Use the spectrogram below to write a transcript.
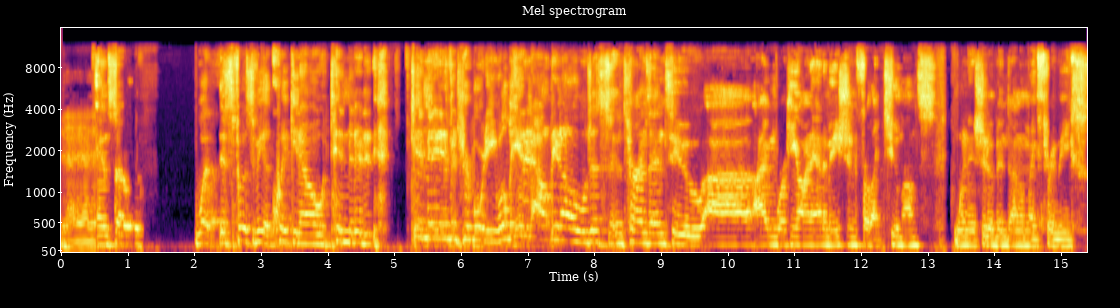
Yeah, yeah, yeah. And so what is supposed to be a quick, you know, 10 minute 10 minute adventure Morty We'll be in and out, you know, just turns into uh, I'm working on an animation for like two months when it should have been done in like three weeks.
